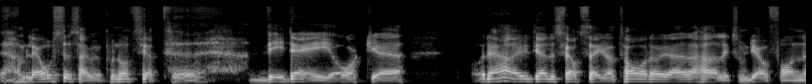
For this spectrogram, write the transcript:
eh, han låste sig på något sätt eh, vid det. Och, eh, och det här är ju ett jävligt svårt steg att ta. Då, det här liksom gå från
